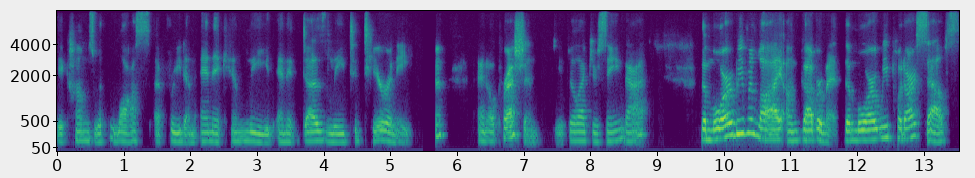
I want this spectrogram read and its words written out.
it comes with loss of freedom and it can lead, and it does lead to tyranny. and oppression. Do you feel like you're seeing that? The more we rely on government, the more we put ourselves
